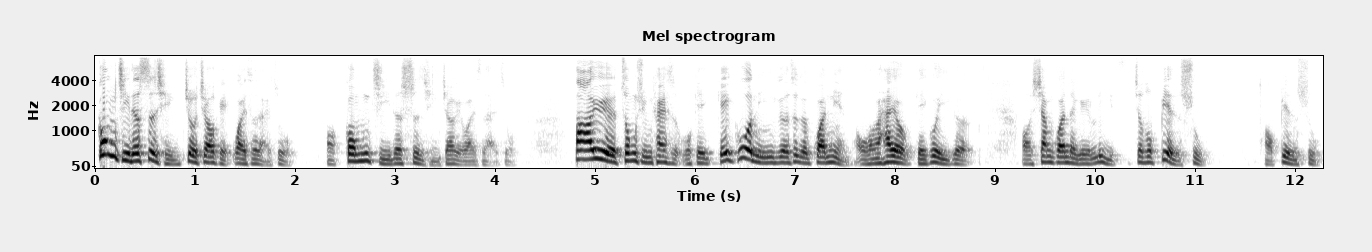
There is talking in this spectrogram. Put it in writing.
供给的事情就交给外资来做哦，供给的事情交给外资来做。八月中旬开始，我给给过你一个这个观念，我们还有给过一个哦相关的一个例子，叫做变数哦变数。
